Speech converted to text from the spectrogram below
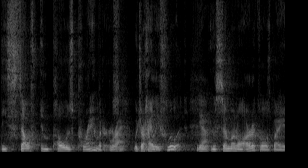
these self-imposed parameters, right. which are highly fluid. Yeah. And the seminal articles by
